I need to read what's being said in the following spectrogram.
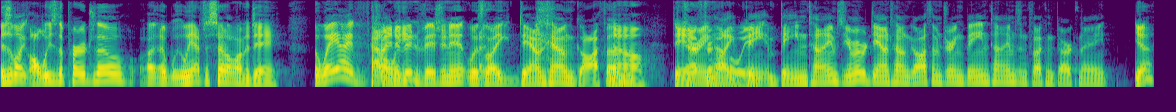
Is it like always the purge though? Uh, we have to settle on a day. the way I've kind of Halloween. envisioned it was like downtown Gotham. No, day during after like. Bane, Bane times. You remember downtown Gotham during Bane times and fucking Dark Knight? Yeah.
